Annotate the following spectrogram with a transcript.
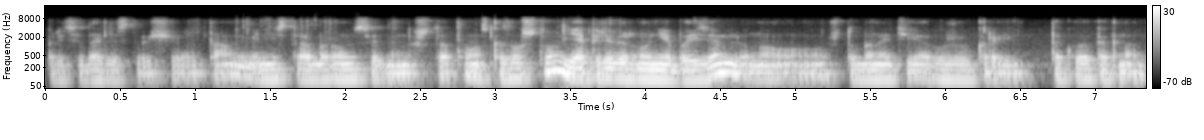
председательствующего там, министра обороны Соединенных Штатов. Он сказал, что я переверну небо и землю, но чтобы найти оружие Украины, такое, как надо.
